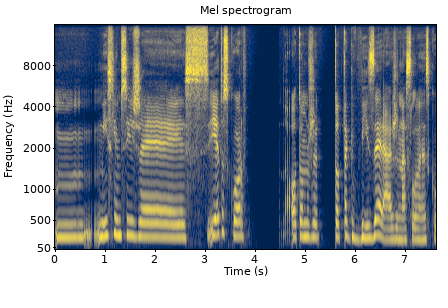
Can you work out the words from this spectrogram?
mm, myslím si, že je to skôr o tom, že to tak vyzerá, že na Slovensku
